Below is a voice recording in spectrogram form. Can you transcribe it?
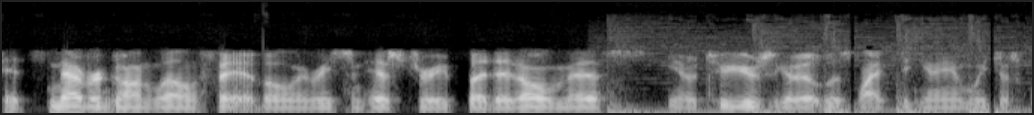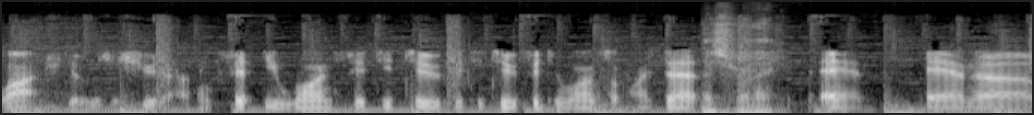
it's never gone well in Fayetteville in recent history. But at Ole Miss, you know, two years ago, it was like the game we just watched. It was a shootout. I think 51, 52, 52, 51, something like that. That's right. And and uh,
